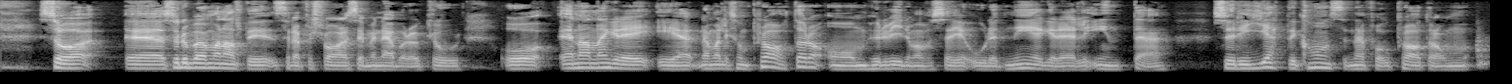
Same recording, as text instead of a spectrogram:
Så, eh, så då börjar man alltid sådär försvara sig med näbbar och klor. Och en annan grej är när man liksom pratar om huruvida man får säga ordet neger eller inte så är det jättekonstigt när folk pratar om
